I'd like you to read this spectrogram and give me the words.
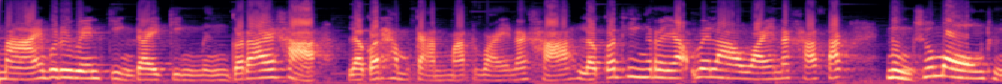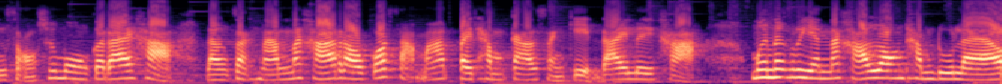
ไม้บริเวณกิ่งใดกิ่งหนึ่งก็ได้ค่ะ แล้วก็ทำการมัดไว้นะคะ แล้วก็ทิ้งระยะเวลาไว้นะคะ สัก 1 ชั่วโมงถึง 2 ชั่วโมงก็ได้ค่ะ หลังจากนั้นนะคะ เราก็สามารถไปทำการสังเกตได้เลยค่ะ เมื่อนักเรียนนะคะ ลองทำดูแล้ว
